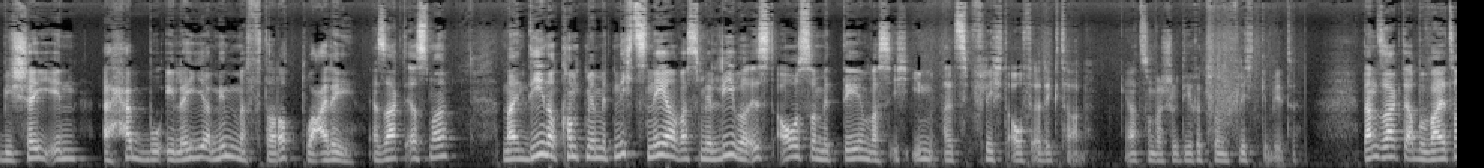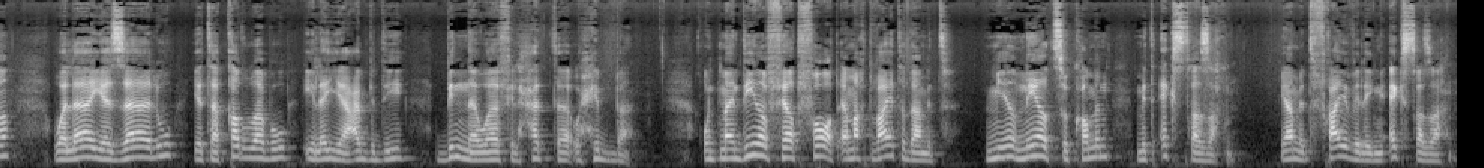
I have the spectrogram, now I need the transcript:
بِشَيْءٍ أَحَبُّ إِلَيَّ مِمَّا افْتَرَضْتُ عَلَيْهِ Er sagt erstmal, mein Diener kommt mir mit nichts näher, was mir lieber ist, außer mit dem, was ich ihm als Pflicht auferlegt habe. Ja, zum Beispiel die rituellen Pflichtgebete. Dann sagt er aber weiter, وَلَا يَزَالُ يَتَقَرَّبُ إِلَيَّ عَبْدِي بِالنَّوَافِلْ حَتَّى أُحِبَّ Und mein Diener fährt fort, er macht weiter damit, mir näher zu kommen mit Extrasachen. Ja, mit freiwilligen Extrasachen.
